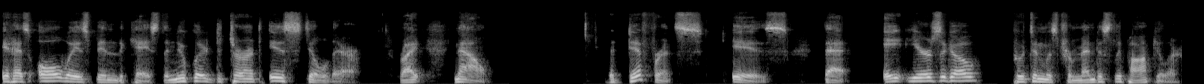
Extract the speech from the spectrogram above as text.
It has always been the case. The nuclear deterrent is still there. Right? Now, the difference is that eight years ago, Putin was tremendously popular.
